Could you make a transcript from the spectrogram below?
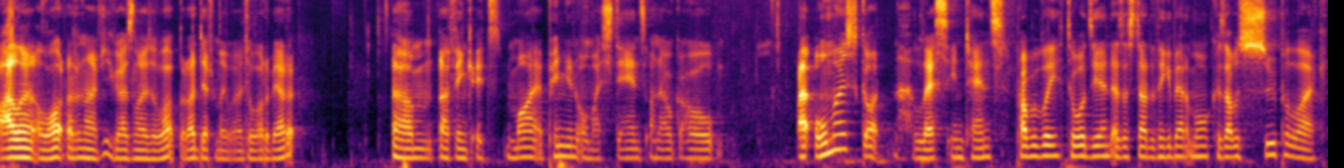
I learned a lot. I don't know if you guys learned a lot, but I definitely learned a lot about it. Um, I think it's my opinion or my stance on alcohol. I almost got less intense probably towards the end as I started to think about it more because I was super like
